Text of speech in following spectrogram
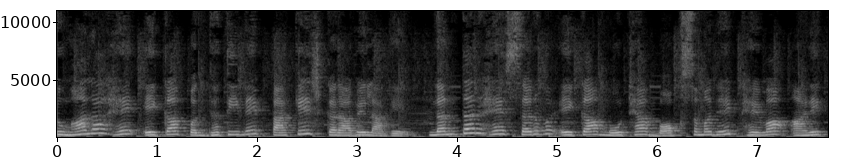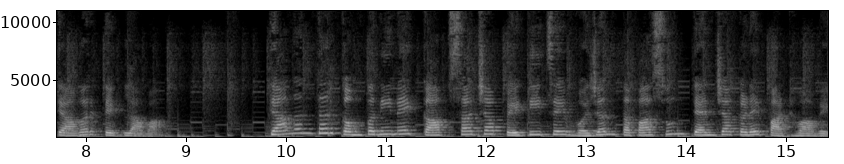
तुम्हाला हे एका पद्धतीने पॅकेज करावे लागेल. नंतर हे सर्व एका मोठ्या बॉक्समध्ये ठेवा आणि त्यावर टेप लावा. त्यानंतर कंपनीने कापसाच्या पेटीचे वजन तपासून त्यांच्याकडे पाठवावे.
